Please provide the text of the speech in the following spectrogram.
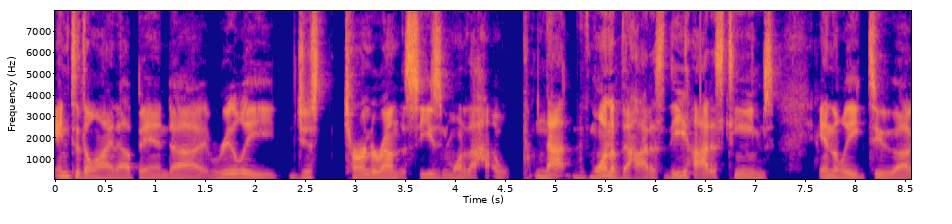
into the lineup and uh, really just turned around the season. One of the not one of the hottest, the hottest teams in the league to uh,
